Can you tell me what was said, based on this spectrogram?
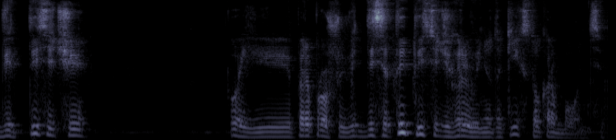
від тисячі. Ой, перепрошую, від 10 тисяч гривень отаких 100 карбованців.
